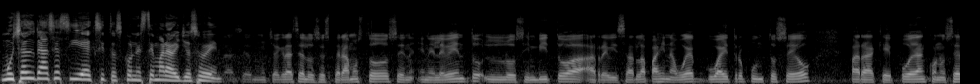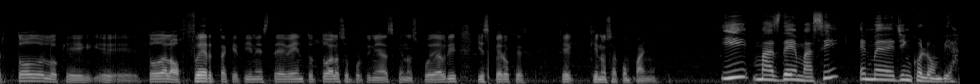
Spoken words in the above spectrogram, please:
muchas gracias y éxitos con este maravilloso evento. muchas gracias, los esperamos todos en, el evento. Los invito a, revisar la página web whitro.co para que puedan conocer todo lo que, eh, toda la oferta que tiene este evento, todas las oportunidades que nos puede abrir y espero que, que nos acompañen. Y más de más, sí, en Medellín, Colombia.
